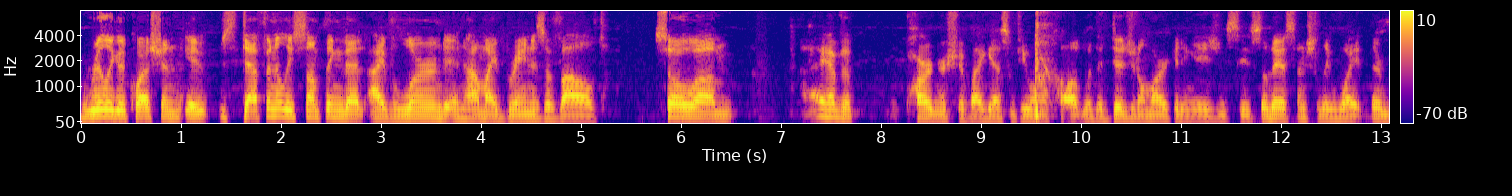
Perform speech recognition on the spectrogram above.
Really good question. It's definitely something that I've learned and how my brain has evolved. So um, I have a partnership, I guess, if you want to call it, with a digital marketing agency. So they essentially white, they're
